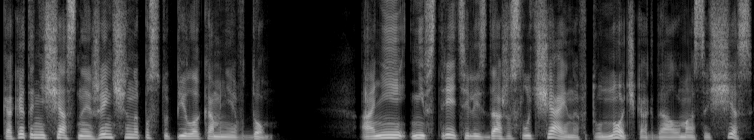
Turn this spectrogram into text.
как эта несчастная женщина поступила ко мне в дом. Они не встретились даже случайно в ту ночь, когда алмаз исчез,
